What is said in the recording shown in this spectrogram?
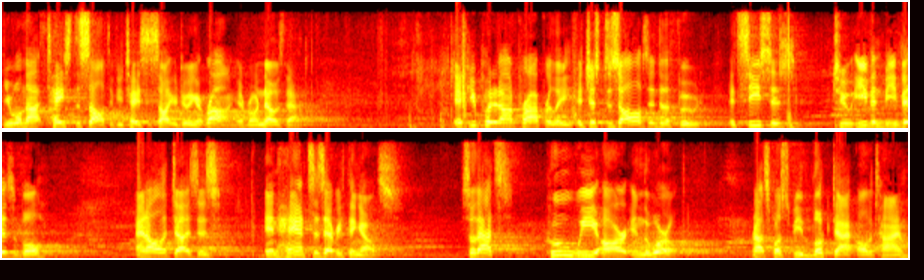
you will not taste the salt. If you taste the salt, you're doing it wrong. Everyone knows that. If you put it on properly, it just dissolves into the food. It ceases to even be visible, and all it does is enhances everything else. So that's who we are in the world. We're not supposed to be looked at all the time.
